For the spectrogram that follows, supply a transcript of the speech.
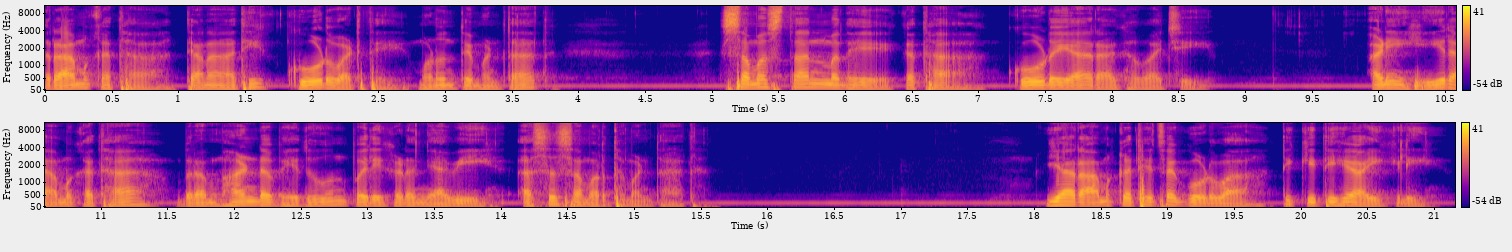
रामकथा त्यांना अधिक गोड वाटते म्हणून ते म्हणतात समस्तांमध्ये कथा गोड या राघवाची. आणि ही रामकथा ब्रह्मांड भेदून पलीकडं न्यावी असं समर्थ म्हणतात. या रामकथेचा गोडवा ती कितीही ऐकली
